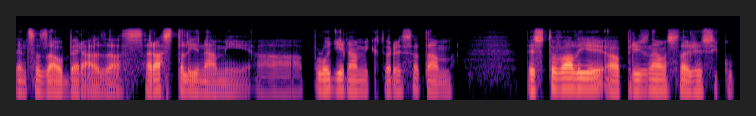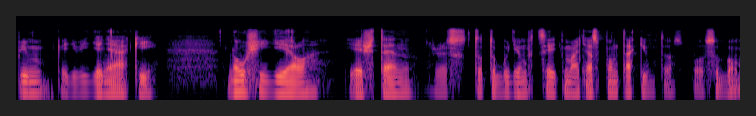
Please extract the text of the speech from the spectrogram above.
ten sa zaoberá zas rastlinami a plodinami, ktoré sa tam pestovali a priznám sa, že si kúpim, keď vyjde nejaký novší diel, tiež ten, že toto budem chcieť mať aspoň takýmto spôsobom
